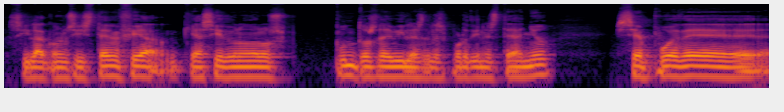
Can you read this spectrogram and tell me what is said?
si la consistencia, que ha sido uno de los puntos débiles del Sporting este año, se puede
